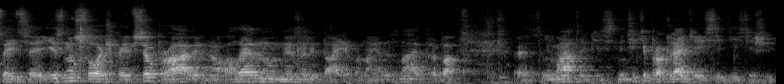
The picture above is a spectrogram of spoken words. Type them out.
Позиція, і з носочка, і все правильно, але ну не залітає воно, я не знаю, треба е, знімати якісь не тільки прокляття ACDC, ще й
